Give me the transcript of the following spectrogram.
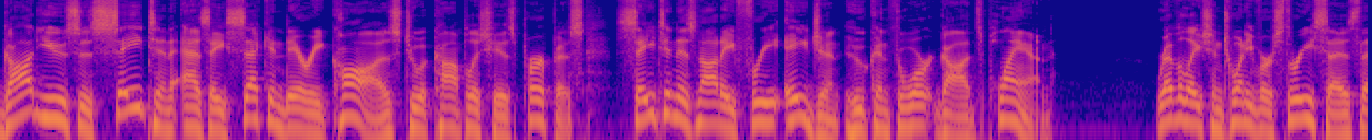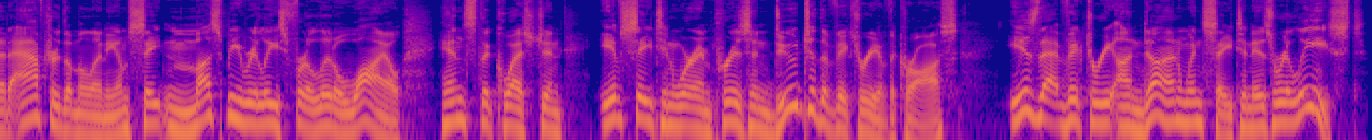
God uses Satan as a secondary cause to accomplish his purpose. Satan is not a free agent who can thwart God's plan. Revelation 20, verse 3 says that after the millennium, Satan must be released for a little while. Hence the question if Satan were imprisoned due to the victory of the cross, is that victory undone when Satan is released?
